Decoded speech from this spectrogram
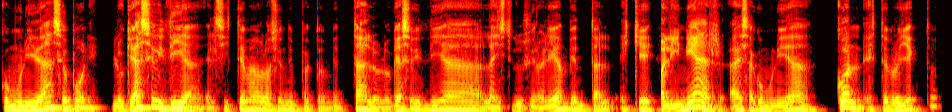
comunidad se opone, lo que hace hoy día el sistema de evaluación de impacto ambiental o lo que hace hoy día la institucionalidad ambiental es que alinear a esa comunidad con este proyecto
